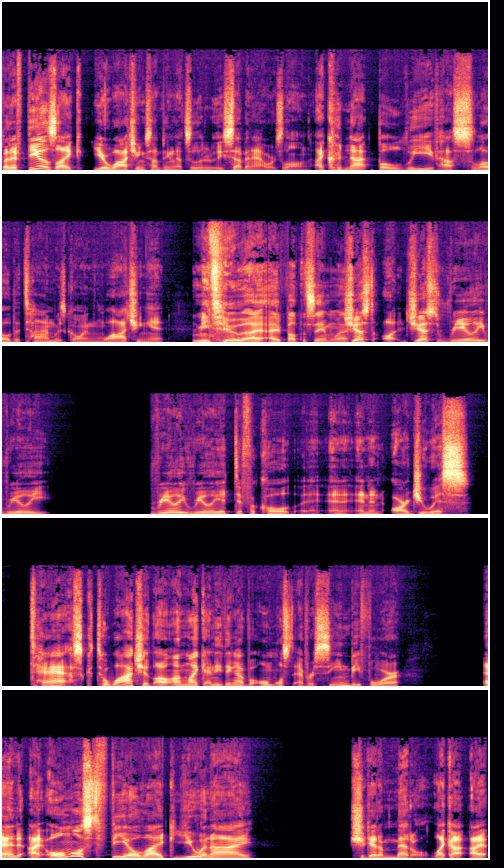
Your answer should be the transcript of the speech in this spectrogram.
But it feels like you're watching something that's literally 7 hours long. I could not believe how slow the time was going watching it me too. I, I felt the same way. just uh, just really really really really a difficult and, and an arduous task to watch it uh, unlike anything i've almost ever seen before. And i almost feel like you and i should get a medal. Like i i,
